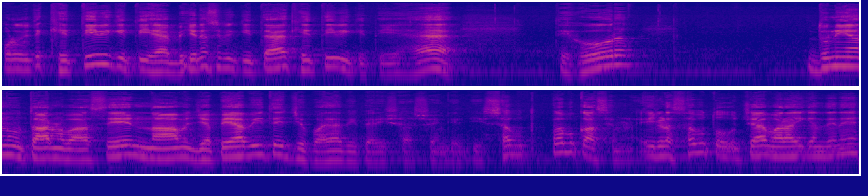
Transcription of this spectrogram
ਪੁਰ ਵਿੱਚ ਖੇਤੀ ਵੀ ਕੀਤੀ ਹੈ, ਬਿਜ਼ਨਸ ਵੀ ਕੀਤਾ ਖੇਤੀ ਵੀ ਕੀਤੀ ਹੈ। ਤੇ ਹੋਰ ਦੁਨੀਆ ਨੂੰ ਉਤਾਰਨ ਵਾਸਤੇ ਨਾਮ ਜਪਿਆ ਵੀ ਤੇ ਜਪਾਇਆ ਵੀ ਪੈਰੀ ਸਾਧ ਸਿੰਘ ਜੀ। ਸਭ ਪ੍ਰਭ ਕਾ ਸਿਮਰਨ। ਇਹ ਜਿਹੜਾ ਸਭ ਤੋਂ ਉੱਚਾ ਮਹਾਰਾਜ ਕਹਿੰਦੇ ਨੇ,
